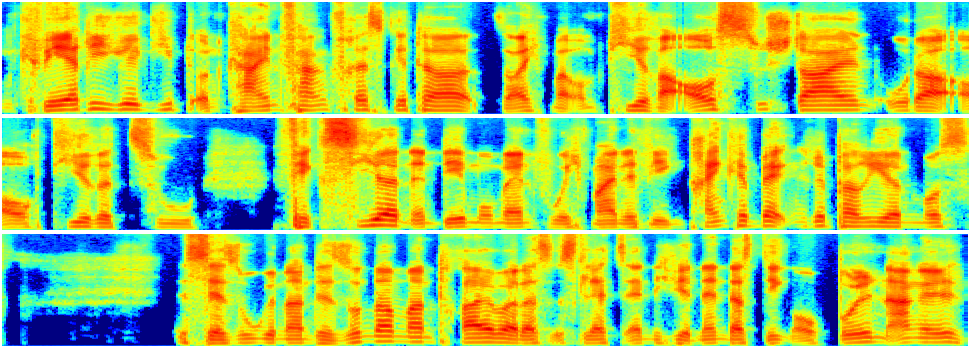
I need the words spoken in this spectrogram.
ein Querriegel gibt und kein Fangfressgitter, sage ich mal, um Tiere auszustahlen oder auch Tiere zu fixieren in dem Moment, wo ich meinetwegen Tränkebecken reparieren muss, ist der sogenannte Sundermann-Treiber. Das ist letztendlich, wir nennen das Ding auch Bullenangel.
